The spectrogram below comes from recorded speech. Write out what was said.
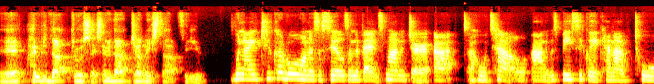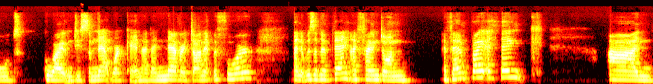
uh, how did that process, how did that journey start for you? When I took a role on as a sales and events manager at a hotel, and it was basically kind of told go out and do some networking and I'd never done it before. And it was an event I found on Eventbrite, I think. And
